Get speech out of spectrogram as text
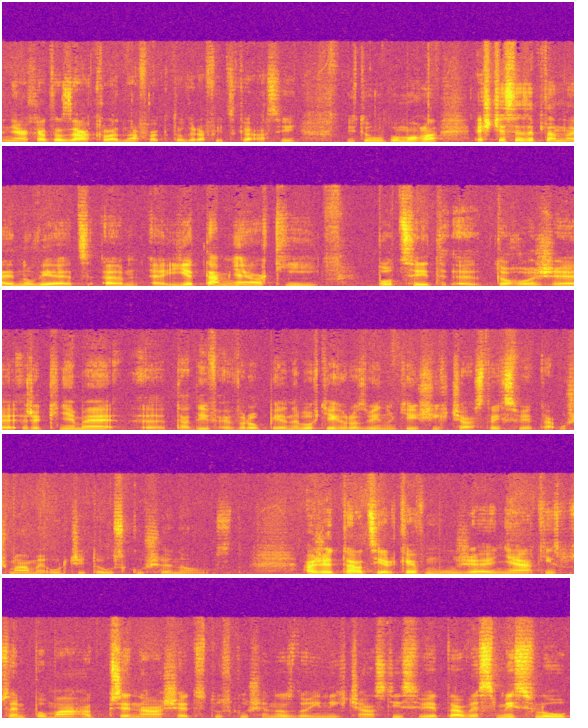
nějaká ta základna faktografická asi by tomu pomohla. Ještě se zeptám na jednu věc. Je tam nějaký pocit eh, toho, že řekněme eh, tady v Evropě nebo v těch rozvinutějších částech světa už máme určitou zkušenost a že ta církev může nějakým způsobem pomáhat přenášet tu zkušenost do jiných částí světa ve smyslu,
